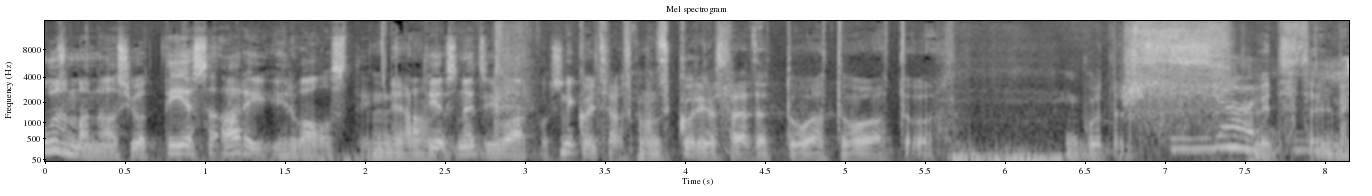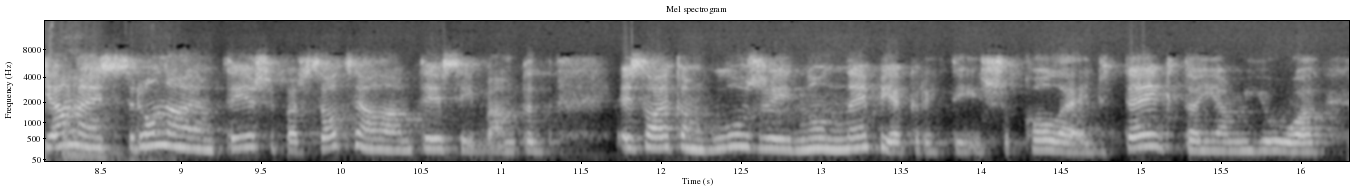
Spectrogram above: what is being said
uzmanās, jo tiesa arī ir valstī. Jā. Tiesa nedzīvo ārpus. Nikuļķevs, kur jūs redzat to? to, to? Gudrs Jā, ja mēs runājam tieši par sociālām tiesībām, tad es laikam gluži nu, nepiekritīšu kolēģu teiktajam, jo uh,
